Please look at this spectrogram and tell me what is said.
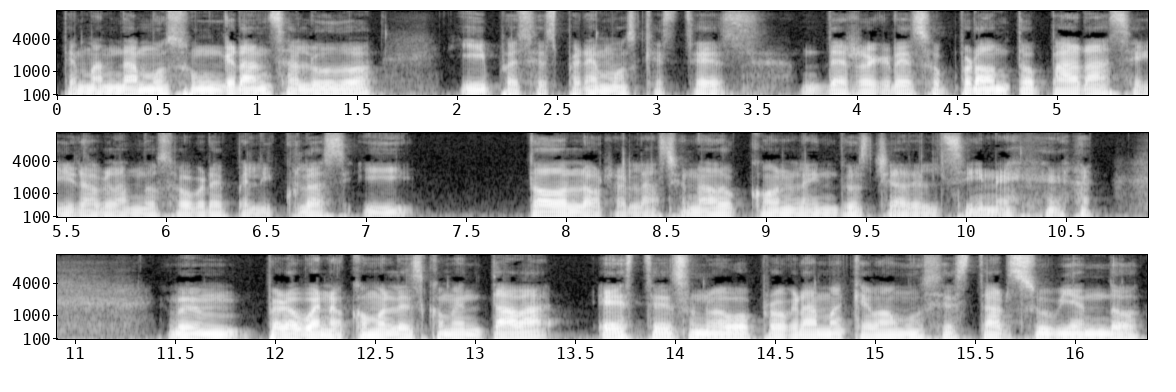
Te mandamos un gran saludo y pues esperemos que estés de regreso pronto para seguir hablando sobre películas y todo lo relacionado con la industria del cine. Em, pero bueno, como les comentaba, este es un nuevo programa que vamos a estar subiendo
